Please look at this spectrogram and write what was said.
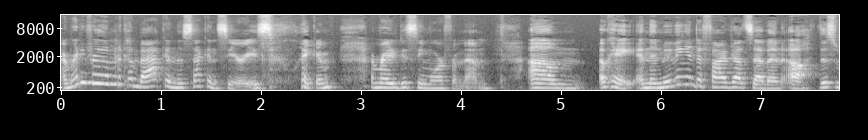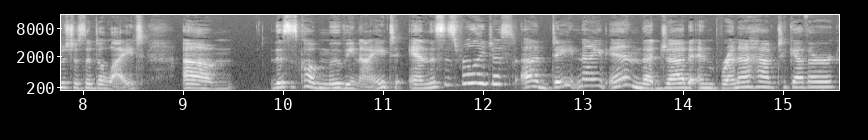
I'm ready for them to come back in the second series. like I'm I'm ready to see more from them. Um, okay, and then moving into 5.7, oh, this was just a delight. Um, this is called Movie Night, and this is really just a date night in that Judd and Brenna have together.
